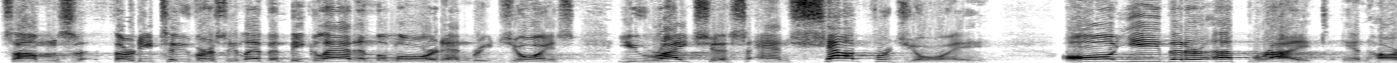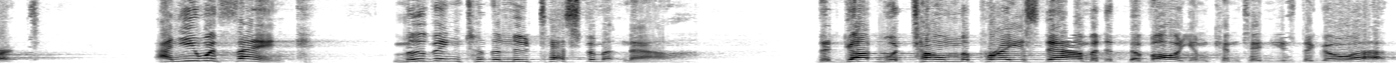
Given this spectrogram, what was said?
Psalms 32, verse 11 Be glad in the Lord and rejoice, you righteous, and shout for joy, all ye that are upright in heart. And you would think, moving to the New Testament now, that God would tone the praise down, but the volume continues to go up.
